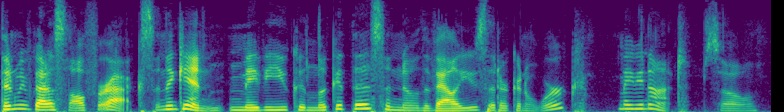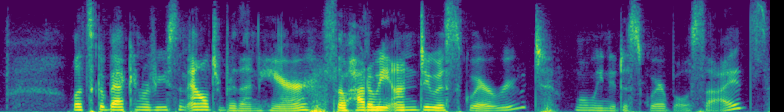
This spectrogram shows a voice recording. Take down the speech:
Then we've got to solve for x. And again, maybe you can look at this and know the values that are going to work, maybe not. So let's go back and review some algebra then here. So how do we undo a square root? Well, we need to square both sides.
